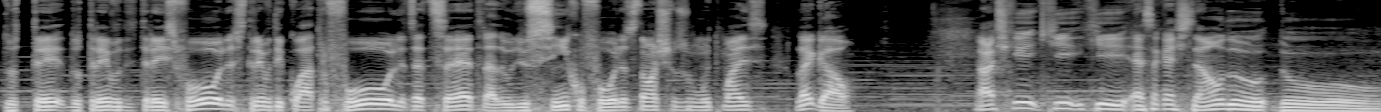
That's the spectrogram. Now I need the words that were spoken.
Do, tre- do trevo de três folhas, trevo de quatro folhas, etc. Do de cinco folhas. Então acho isso muito mais legal. Acho que, que, que essa questão do, do,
